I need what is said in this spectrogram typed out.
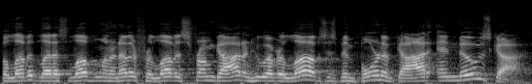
Beloved, let us love one another, for love is from God, and whoever loves has been born of God and knows God.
